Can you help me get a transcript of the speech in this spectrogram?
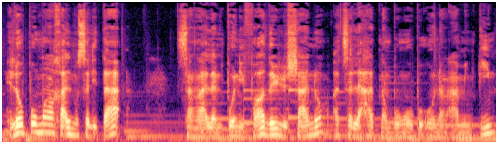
Hello po mga kaalmosalita. Sa ngalan po ni Father Luciano at sa lahat ng bumubuo ng aming team,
